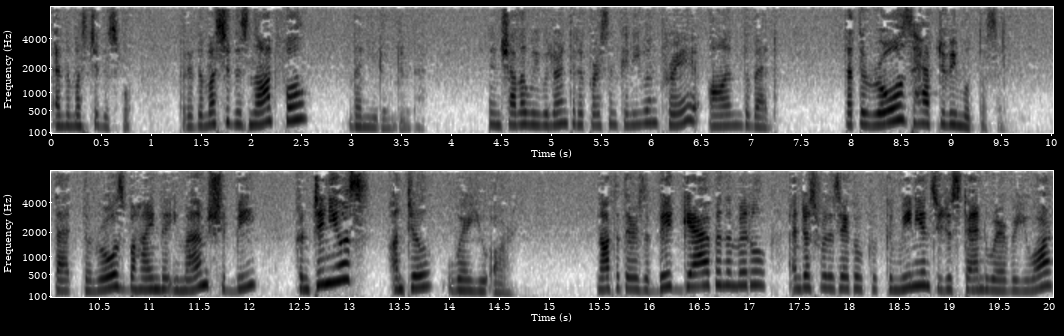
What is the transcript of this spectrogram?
And the masjid is full. But if the masjid is not full, then you don't do that. Inshallah, we will learn that a person can even pray on the bed. That the rows have to be muttasil. That the rows behind the imam should be continuous until where you are. Not that there's a big gap in the middle, and just for the sake of convenience, you just stand wherever you are.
